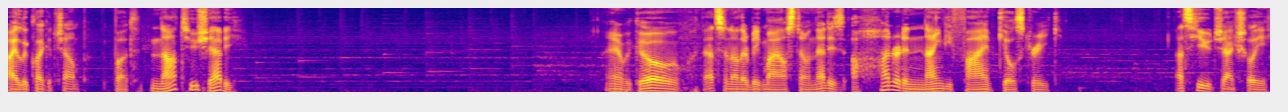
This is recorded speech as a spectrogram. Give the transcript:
I look like a chump. But not too shabby. There we go. That's another big milestone. That is 195 kill streak. That's huge actually.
